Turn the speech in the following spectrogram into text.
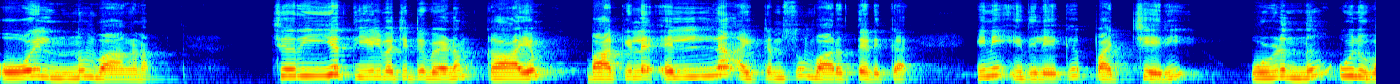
ഓയിൽ നിന്നും വാങ്ങണം. ചെറിയ തീയിൽ വെച്ചിട്ട് വേണം കായം ബാക്കിയുള്ള എല്ലാ ഐറ്റംസും വറുത്തെടുക്കാൻ. ഇനി ഇതിലേക്ക് പച്ചരി ഉഴുന്ന് ഉലുവ.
